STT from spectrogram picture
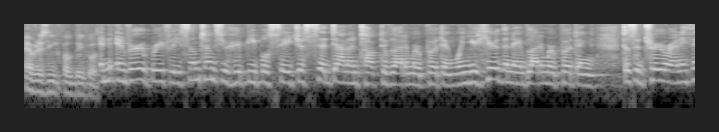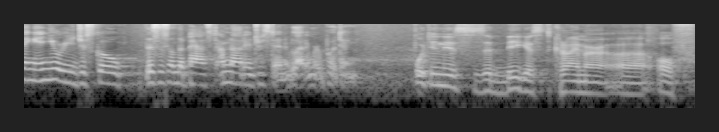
everything will be good. And, and very briefly, sometimes you hear people say, just sit down and talk to Vladimir Putin. When you hear the name Vladimir Putin, does it trigger anything in you, or you just go, this is in the past, I'm not interested in Vladimir Putin? Putin is the biggest crimer uh, of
